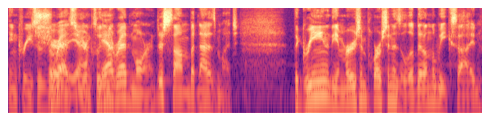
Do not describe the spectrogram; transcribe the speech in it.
increases Sure, the red, so you're including Yeah. the red more. There's some, but not as much. The green, the immersion portion is a little bit on the weak side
